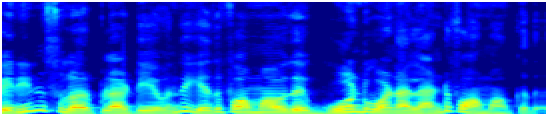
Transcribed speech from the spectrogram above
பெனின்சுலர் பிளாட்டியை வந்து எது ஃபார்ம் ஆகுது? கோண்டுவானா லேண்டு ஃபார்ம் ஆகுது.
